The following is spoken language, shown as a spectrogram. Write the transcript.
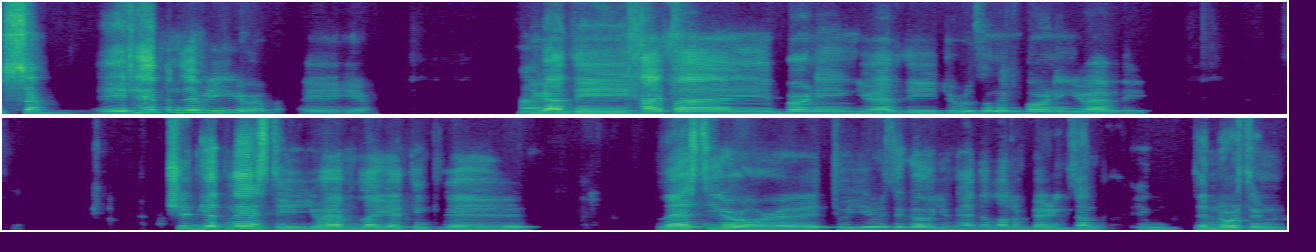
Some. it happens every year uh, here. Oh. You got the Haifa burning. You have the Jerusalem burning. You have the should get nasty. You have like I think the last year or uh, two years ago, you had a lot of bearings on in the northern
